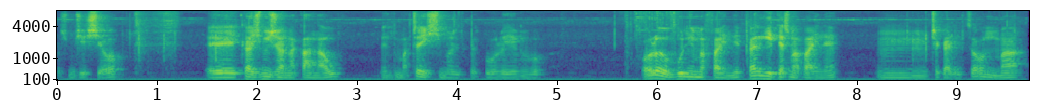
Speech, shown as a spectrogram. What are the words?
coś mi się ścięło. Yy, na kanał. Więc ma części, może tak polejemy, bo Pole ogólnie ma fajny, felgi też ma fajne. Mm, czekajcie, co on ma?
